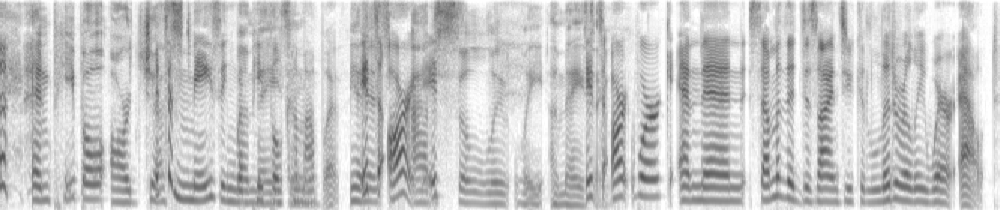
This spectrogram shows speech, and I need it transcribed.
and people are just It's amazing what people come up with. It it's art. It's absolutely amazing. it's artwork, and then some of the designs you could literally wear out.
